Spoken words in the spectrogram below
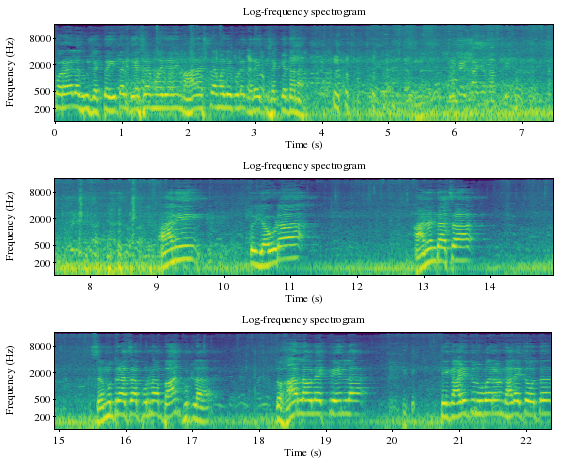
कोरायलाच होऊ शकतं. इतर देशामध्ये आणि महाराष्ट्रामध्ये कुठे घडायची शक्यता नाही. आणि तो एवढा आनंदाचा समुद्राचा पूर्ण बांध फुटला तो हार लावलाय क्रेनला. ते गाडीतून उभं राहून घालायचं होतं.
